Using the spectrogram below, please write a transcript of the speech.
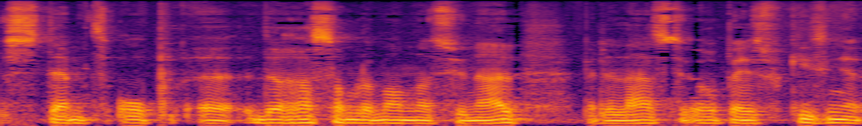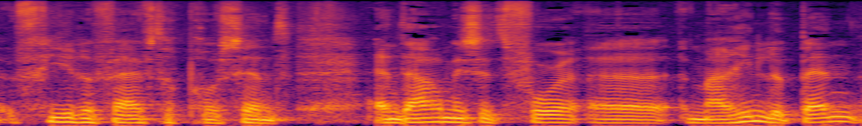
stemt op de Rassemblement National. Bij de laatste Europese verkiezingen 54 procent. En daarom is het voor uh, Marine Le Pen,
